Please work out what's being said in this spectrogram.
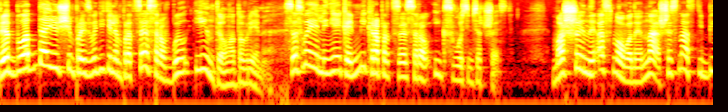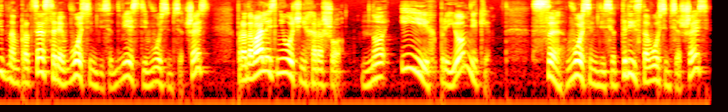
Преобладающим производителем процессоров был Intel на то время, со своей линейкой микропроцессоров x86. Машины, основанные на 16-битном процессоре 80286, продавались не очень хорошо, но их приемники с 80386,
